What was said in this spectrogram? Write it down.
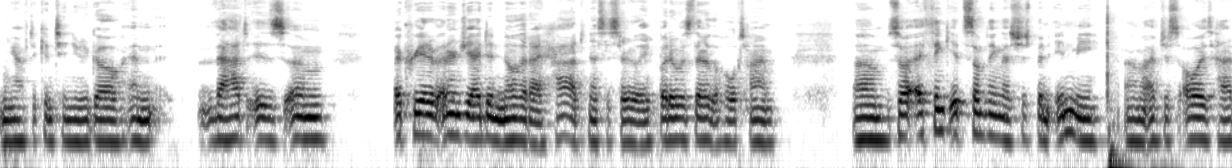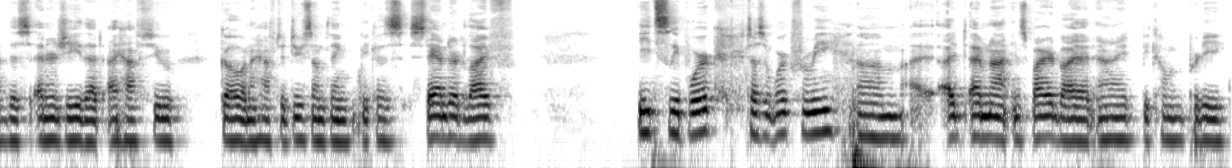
and you have to continue to go. And that is um, a creative energy I didn't know that I had necessarily, but it was there the whole time. Um, so I think it's something that's just been in me. Um, I've just always had this energy that I have to go and I have to do something because standard life, eat, sleep, work doesn't work for me. Um, I, I, am not inspired by it and I become pretty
